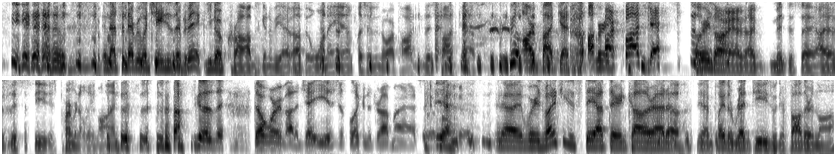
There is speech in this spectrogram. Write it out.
and that's when everyone changes their picks. You know, Crob's going to be up at 1 a.m. listening to our pod, this podcast. our podcast. On We're- our podcast. Oh, sorry, I, I meant to say I, this seat is permanently mine. I was gonna say, don't worry about it. Je is just looking to drop my ass. So it's Yeah. all good. you know, whereas why don't you just stay out there in Colorado? Yeah, and play the red tees with your father-in-law.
